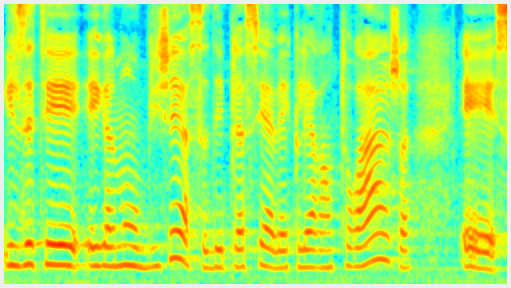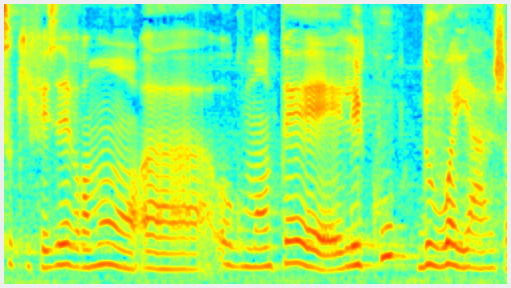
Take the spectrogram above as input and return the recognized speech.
Ils étaient également obligés à se déplacer avec leur entourage et ce qui faisait vraiment euh, augmenter les coûts de voyage.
